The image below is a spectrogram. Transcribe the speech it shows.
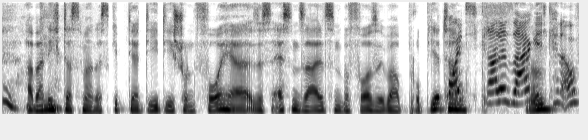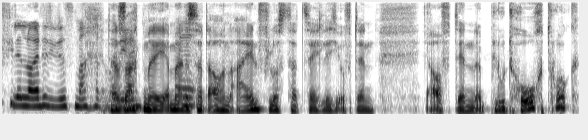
Okay. Aber nicht, dass man, es gibt ja die, die schon vorher das Essen salzen, bevor sie überhaupt probiert haben. Wollte ich gerade sagen, ne? ich kenne auch viele Leute, die das machen. Da sagt man ja immer, das hat auch einen Einfluss tatsächlich auf den, ja, auf den Bluthochdruck.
